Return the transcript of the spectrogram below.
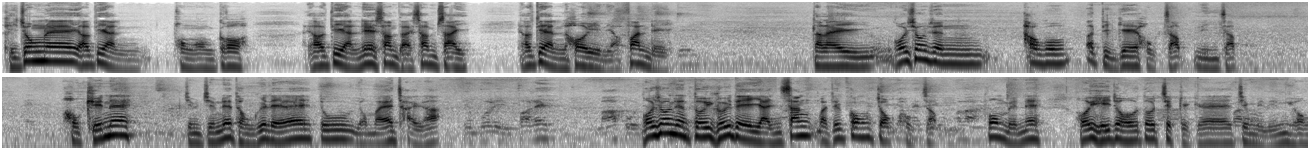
其中咧有啲人彷徨過，有啲人咧三大三細，有啲人學完又翻嚟。但係我相信透過不斷嘅學習練習，學拳咧漸漸咧同佢哋咧都融埋一齊啦。我相信對佢哋人生或者工作學習方面咧，可以起咗好多積極嘅正面影響。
